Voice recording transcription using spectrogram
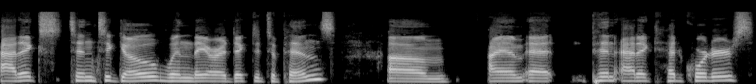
addicts tend to go when they are addicted to pens. Um, I am at Pen Addict headquarters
